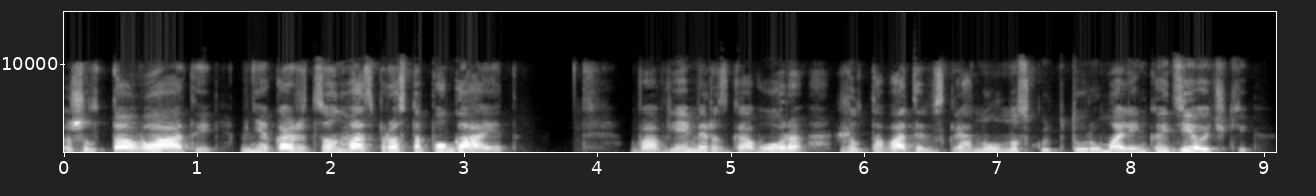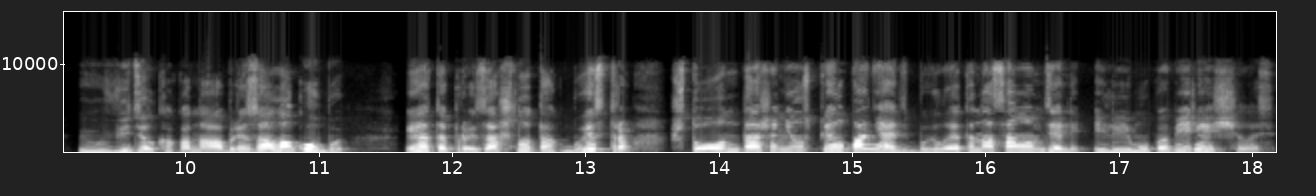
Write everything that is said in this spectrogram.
Желтоватый, мне кажется, он вас просто пугает. Во время разговора Желтоватый взглянул на скульптуру маленькой девочки и увидел, как она облизала губы. Это произошло так быстро, что он даже не успел понять, было это на самом деле или ему померещилось.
